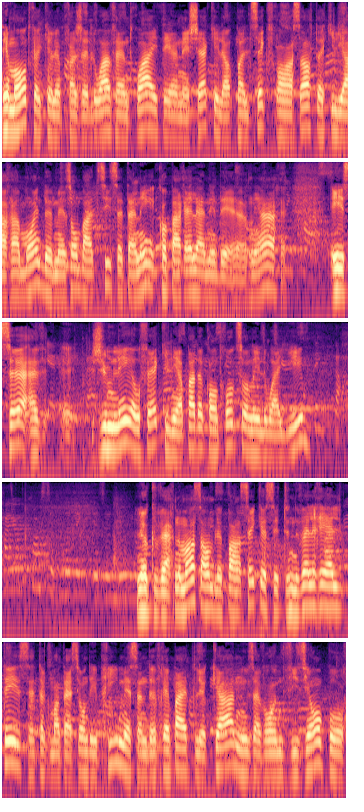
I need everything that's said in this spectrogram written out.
démontrent que le projet de loi 23 a été un échec et leurs politiques feront en sorte qu'il y aura moins de maisons bâties cette année comparé à l'année dernière. Et ce, euh, jumelé au fait qu'il n'y a pas de contrôle sur les loyers le gouvernement semble penser que c'est une nouvelle réalité, cette augmentation des prix, mais ça ne devrait pas être le cas. Nous avons une vision pour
